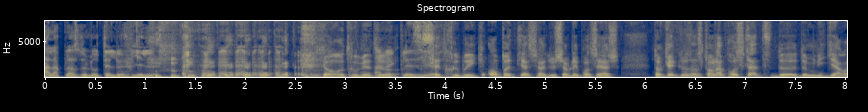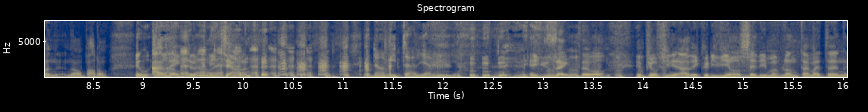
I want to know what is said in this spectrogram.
À la place de l'hôtel de ville. Et on retrouve bientôt Avec plaisir. cette rubrique en podcast sur radiochablais.ch. Dans quelques instants, la prostate de Dominique Garonne. Non, pardon. Oui. Avec Ah, Dominique Garonne. Et dans Vital. Exactement. Et puis on finira avec Olivier Ancet des Meubles Tamaton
